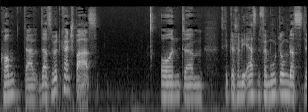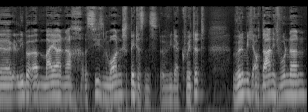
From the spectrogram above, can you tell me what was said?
kommt. Da, das wird kein Spaß. Und ähm, es gibt ja schon die ersten Vermutungen, dass der liebe Urban Meyer nach Season 1 spätestens wieder quittet. Würde mich auch da nicht wundern.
